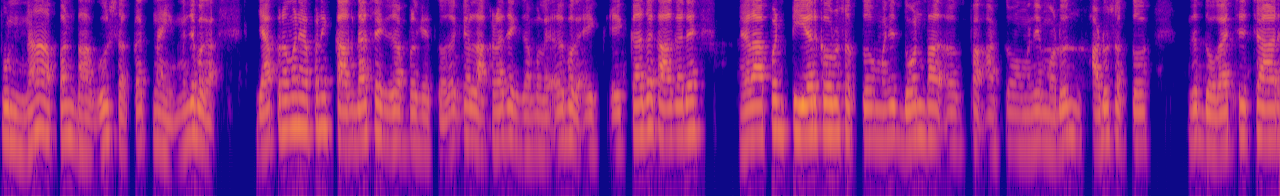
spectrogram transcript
पुन्हा आपण भागू शकत नाही. म्हणजे बघा ज्याप्रमाणे आपण एक कागदाचं एक्झाम्पल घेतलं होतं किंवा लाकडाचं एक्झाम्पल बघा एक एखादा कागद आहे ह्याला आपण टियर करू शकतो. म्हणजे दोन भाग म्हणजे मधून फाडू शकतो. म्हणजे दोघांचे चार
